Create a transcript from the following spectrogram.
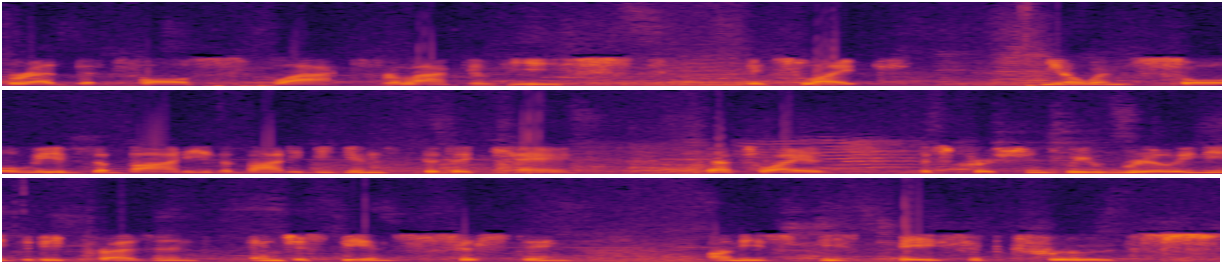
bread that falls flat for lack of yeast. It's like, you know, when soul leaves the body, the body begins to decay. That's why, as, as Christians, we really need to be present and just be insisting on these, these basic truths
